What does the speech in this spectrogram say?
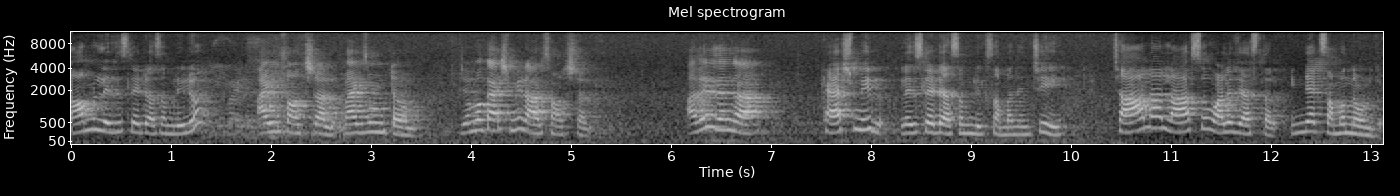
మామూలు లెజిస్లేటివ్ అసెంబ్లీలో ఐదు సంవత్సరాలు మ్యాక్సిమం టర్మ్ జమ్మూ కాశ్మీర్ ఆరు సంవత్సరాలు. అదేవిధంగా కాశ్మీర్ లెజిస్లేటివ్ అసెంబ్లీకి సంబంధించి చాలా లాస్ వాళ్ళే చేస్తారు. ఇండియాకి సంబంధం ఉండదు.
